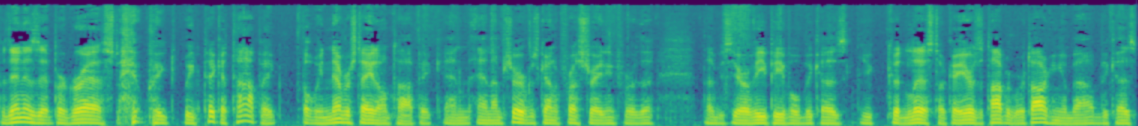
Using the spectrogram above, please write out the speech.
But then as it progressed, we, we'd pick a topic, but we never stayed on topic. And, and I'm sure it was kind of frustrating for the WCRV people because you couldn't list, okay, here's the topic we're talking about. Because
